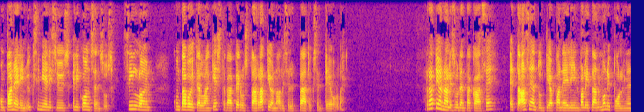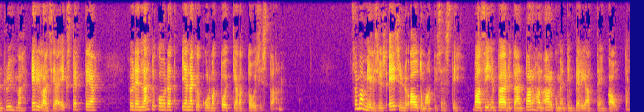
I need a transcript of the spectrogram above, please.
on paneelin yksimielisyys eli konsensus silloin, kun tavoitellaan kestävää perustaa rationaaliselle päätöksenteolle. Rationaalisuuden takaa se, että asiantuntijapaneeliin valitaan monipuolinen ryhmä erilaisia eksperttejä, joiden lähtökohdat ja näkökulmat poikkeavat toisistaan. Samanmielisyys ei synny automaattisesti, vaan siihen päädytään parhaan argumentin periaatteen kautta.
